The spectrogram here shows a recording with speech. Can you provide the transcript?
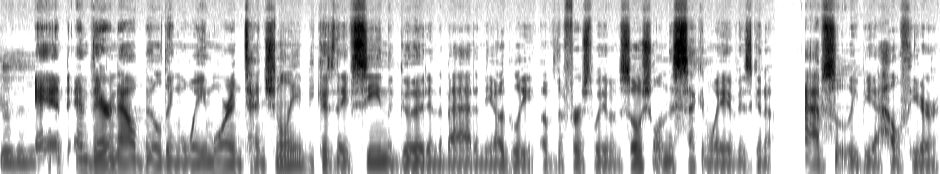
Mm-hmm. And and they're now building way more intentionally because they've seen the good and the bad and the ugly of the first wave of social. And the second wave is going to absolutely be a healthier,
